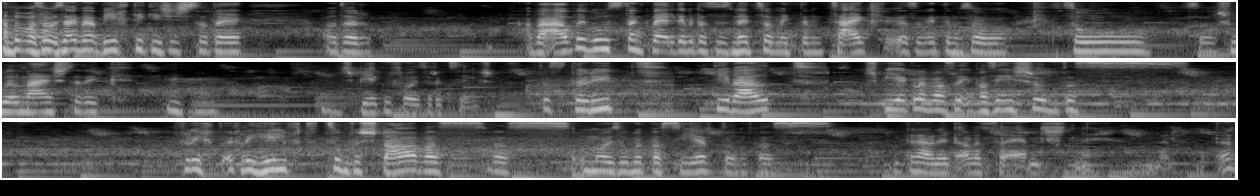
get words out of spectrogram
Aber was uns eben wichtig ist, ist so der, oder, aber auch bewusst dann gewählt, eben, dass es nicht so mit dem Zeig, also mit dem so, so, so Schulmeisterung ein Spiegel von unserer Gesellschaft. Dass den Leuten die Welt spiegeln, was, was ist und das vielleicht ein bisschen hilft zum Verstehen, was, was um uns herum passiert und was Und dann auch nicht alles so ernst nehmen. Oder?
